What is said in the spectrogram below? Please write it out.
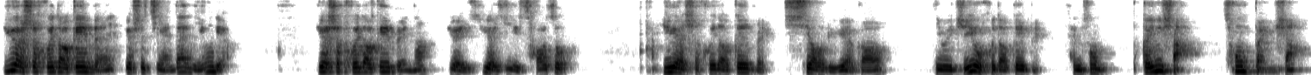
越是回到根本，越是简单明了；越是回到根本呢，越越易于操作。越是回到根本，效率越高，因为只有回到根本，才能从根上、从本上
